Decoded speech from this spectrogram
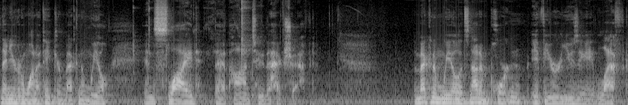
Then you're going to want to take your mecanum wheel and slide that onto the hex shaft. The mecanum wheel, it's not important if you're using a left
